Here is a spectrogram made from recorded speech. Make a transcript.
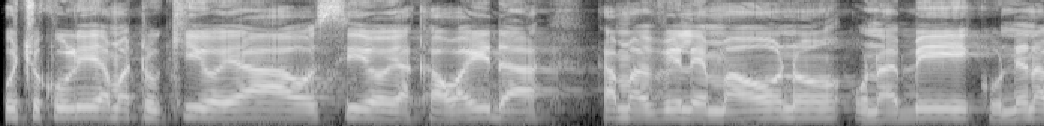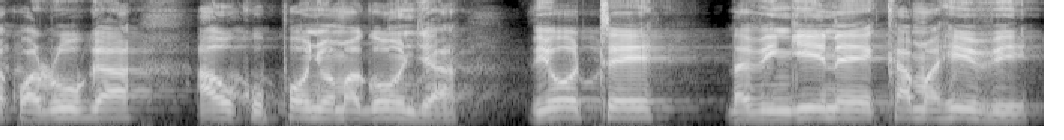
huchukulia matukio yao siyo ya kawaida kama vile maono unabii kunena kwa rugha au kuponywa magonja vyote na vingine kama hivi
